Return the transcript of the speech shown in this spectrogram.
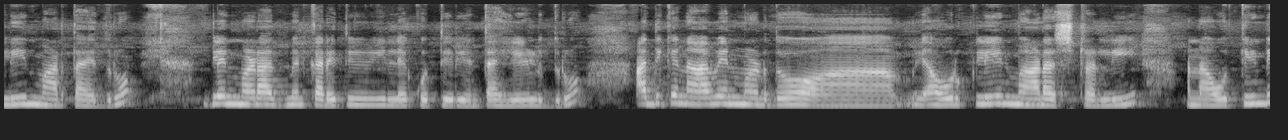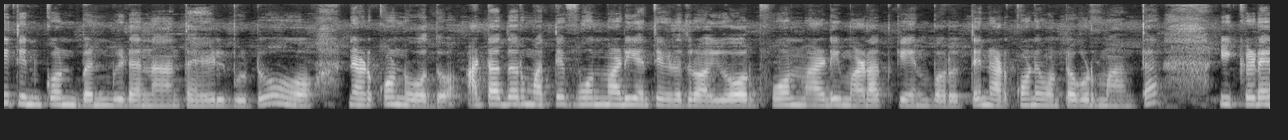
ಕ್ಲೀನ್ ಮಾಡ್ತಾಯಿದ್ರು ಕ್ಲೀನ್ ಮಾಡಾದ್ಮೇಲೆ ಕರಿತೀವಿ, ಇಲ್ಲೇ ಕೂತೀರಿ ಅಂತ ಹೇಳಿದ್ರು. ಅದಕ್ಕೆ ನಾವೇನು ಮಾಡ್ದೋ ಅವ್ರು ಕ್ಲೀನ್ ಮಾಡೋಷ್ಟರಲ್ಲಿ ನಾವು ತಿಂಡಿ ತಿನ್ಕೊಂಡು ಬಂದುಬಿಡೋಣ ಅಂತ ಹೇಳಿಬಿಟ್ಟು ನಡ್ಕೊಂಡು ಹೋದೋ ಆಟೋದವ್ರು ಮತ್ತೆ ಫೋನ್ ಮಾಡಿ ಅಂತ ಹೇಳಿದ್ರು, ಅಯ್ಯೋ, ಅವ್ರು ಫೋನ್ ಮಾಡಿ ಮಾಡೋದಕ್ಕೆ ಏನು ಬರುತ್ತೆ? ನಡ್ಕೊಂಡೆ ಹೊಂಟೋಗ್ಬಿಡ್ಮ ಅಂತ. ಈ ಕಡೆ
